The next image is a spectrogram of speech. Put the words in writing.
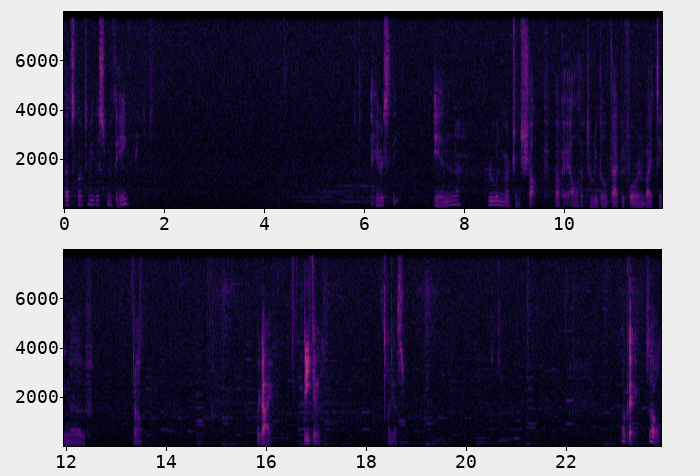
That's going to be the smithy. Here's the inn, ruin merchant shop. Okay, I'll have to rebuild that before inviting uh, oh, the guy, Deekin. I guess. Okay, so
